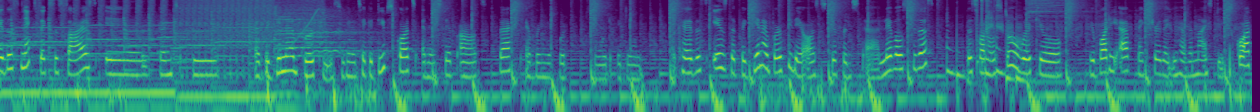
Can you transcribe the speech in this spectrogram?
Okay, this next exercise is going to be a beginner burpee. So you're going to take a deep squat and then step out back and bring your foot forward again. Okay, this is the beginner burpee. There are different uh, levels to this. This one will still work your your body up. Make sure that you have a nice deep squat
